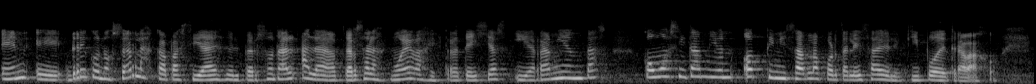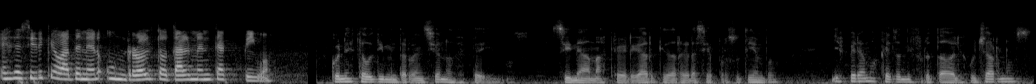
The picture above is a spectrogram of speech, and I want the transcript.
en eh, reconocer las capacidades del personal al adaptarse a las nuevas estrategias y herramientas, como así también optimizar la fortaleza del equipo de trabajo. Es decir, que va a tener un rol totalmente activo. Con esta última intervención nos despedimos, sin nada más que agregar que dar gracias por su tiempo y esperamos que hayan disfrutado al escucharnos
